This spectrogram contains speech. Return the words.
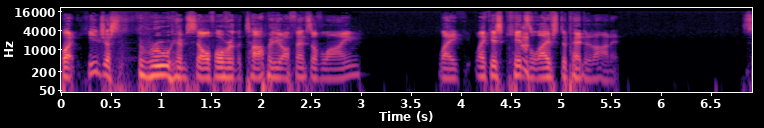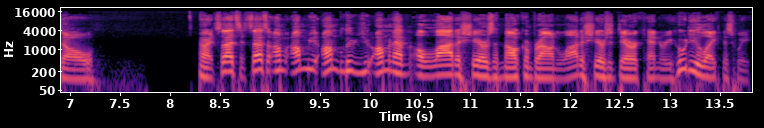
but he just threw himself over the top of the offensive line, like like his kid's hmm. life's depended on it. So, all right, so that's it. So that's I'm I'm I'm I'm gonna have a lot of shares of Malcolm Brown, a lot of shares of Derrick Henry. Who do you like this week?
